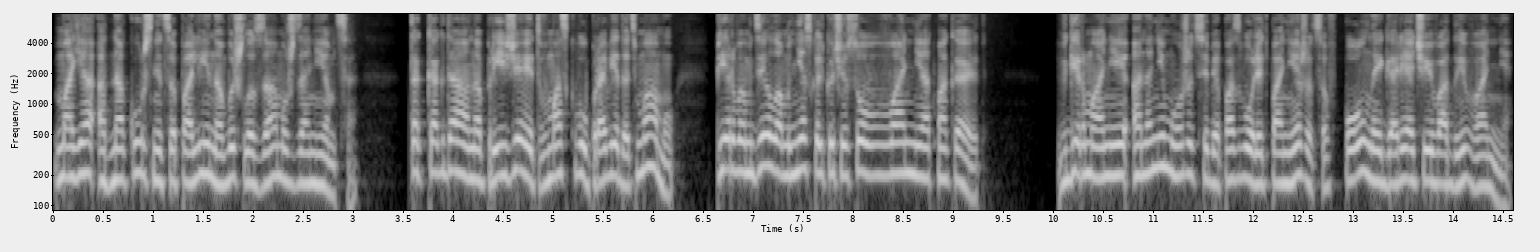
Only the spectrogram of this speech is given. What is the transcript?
Моя однокурсница Полина вышла замуж за немца. Так когда она приезжает в Москву проведать маму, первым делом несколько часов в ванне отмокает. В Германии она не может себе позволить понежиться в полной горячей воды в ванне.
